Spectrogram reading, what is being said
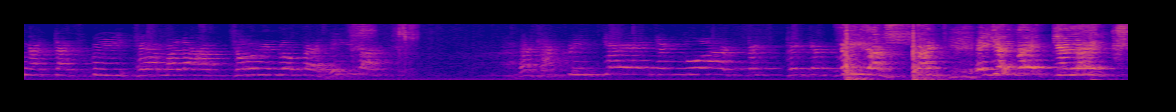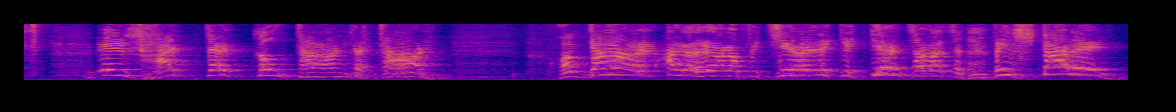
Jahrelang hat das Militär meine Aktionen nur behindert! Es hat mir jeden nur ersichtlichen Widerstand in den Weg gelegt! Ich hätte gut daran getan, von Jahren alle höheren Offiziere liquidieren zu lassen, wie Stalin!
